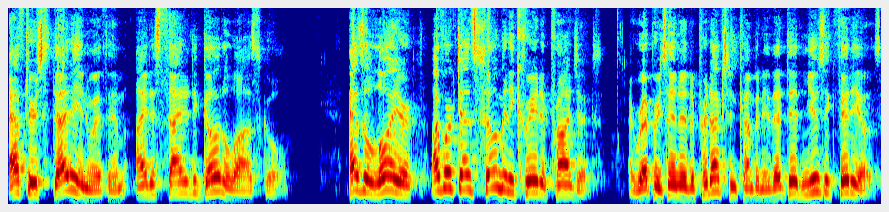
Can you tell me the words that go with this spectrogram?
After studying with him, I decided to go to law school. As a lawyer, I've worked on so many creative projects. I represented a production company that did music videos.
